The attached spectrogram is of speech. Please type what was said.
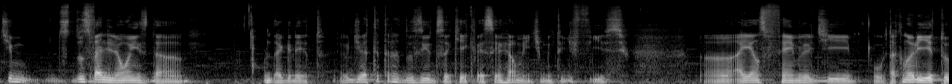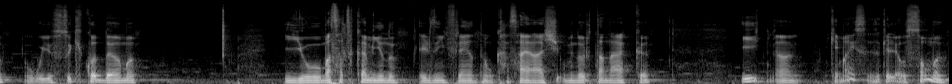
de. dos velhões da, da Greto. Eu devia ter traduzido isso aqui, que vai ser realmente muito difícil uh, a Yans Family de o Takanori o Yusuke Kodama e o Masato Kamino. Eles enfrentam o Kasayashi, o Minoru Tanaka e uh, quem mais? Esse aqui é o Soma?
